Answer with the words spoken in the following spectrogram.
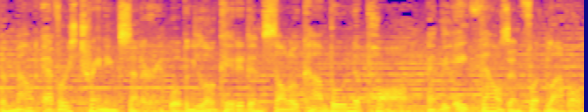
The Mount Everest Training Center will be located in Salokambu, Nepal at the 8,000 foot level.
